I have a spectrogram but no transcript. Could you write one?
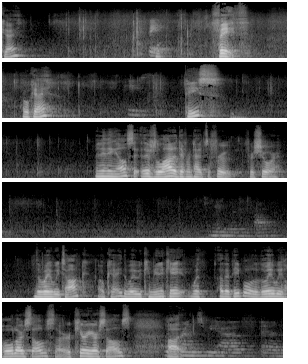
Okay. faith, Faith. Okay. peace, Peace. Anything else? There's a lot of different types of fruit, for sure. The way we talk, okay. The way we communicate with other people, the way we hold ourselves or carry ourselves. the Uh, friends we have, and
